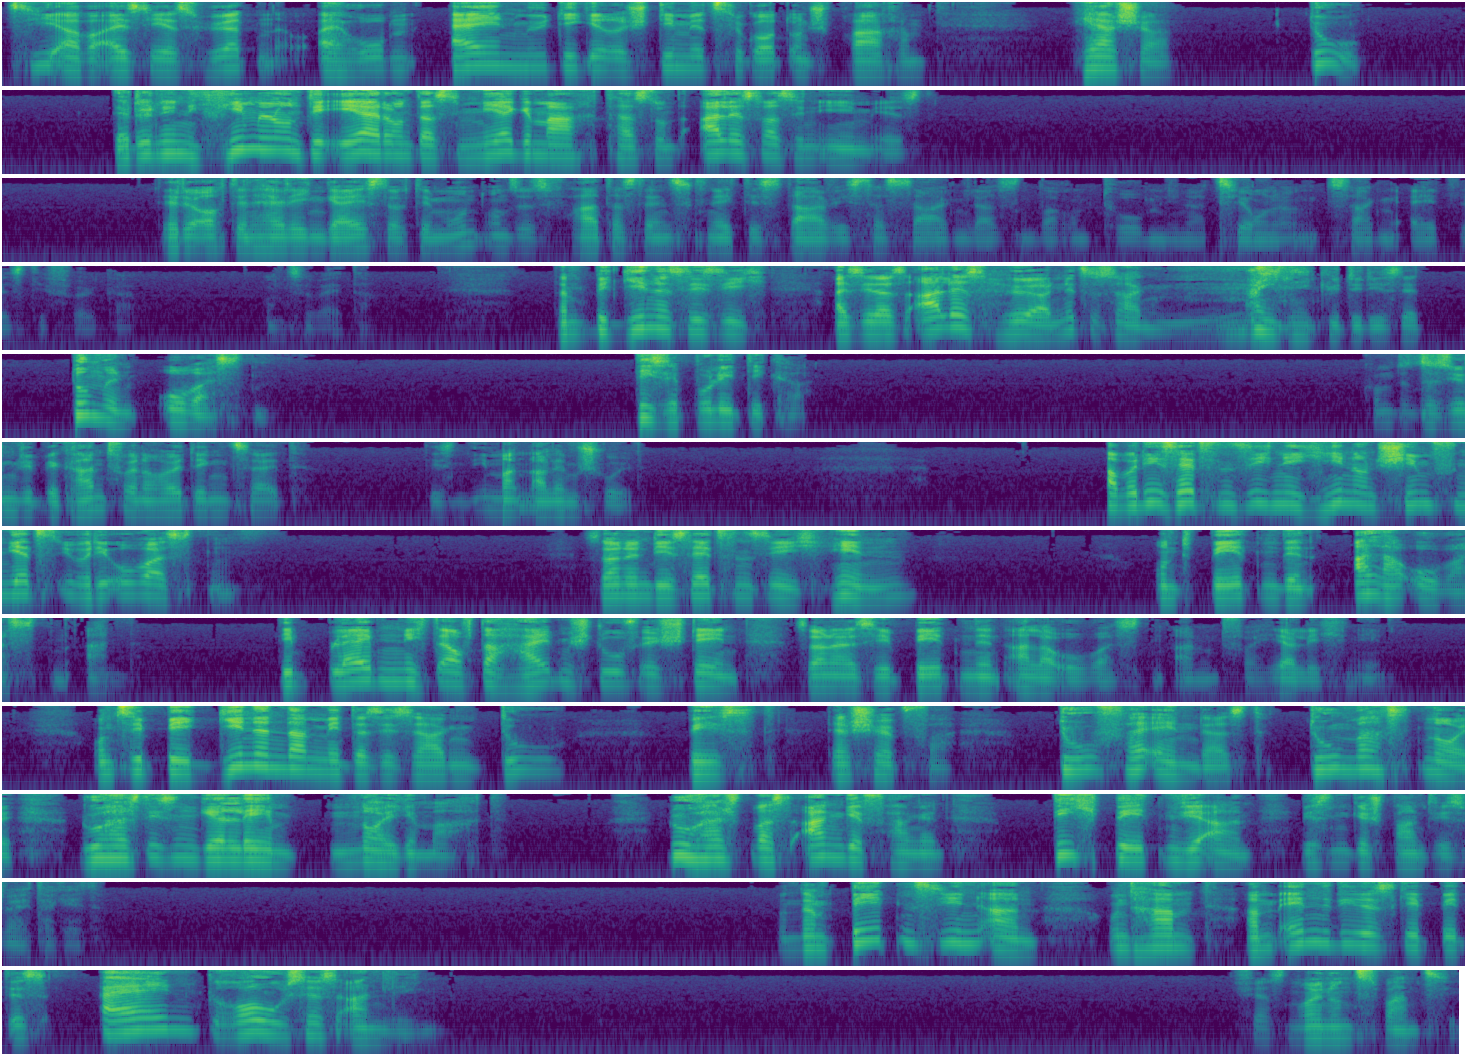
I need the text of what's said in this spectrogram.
Sie aber, als sie es hörten, erhoben einmütig ihre Stimme zu Gott und sprachen, Herrscher, du, der du den Himmel und die Erde und das Meer gemacht hast und alles, was in ihm ist. Der du auch den Heiligen Geist durch den Mund unseres Vaters, deines Knechtes Davids, hast sagen lassen, warum toben die Nationen und sagen eitles die Völker und so weiter. Dann beginnen sie sich, als sie das alles hören, nicht zu sagen, meine Güte, diese dummen Obersten, diese Politiker, Kommt uns das irgendwie bekannt vor in der heutigen Zeit? Die sind immer an allem schuld. Aber die setzen sich nicht hin und schimpfen jetzt über die Obersten, sondern die setzen sich hin und beten den Allerobersten an. Die bleiben nicht auf der halben Stufe stehen, sondern sie beten den Allerobersten an und verherrlichen ihn. Und sie beginnen damit, dass sie sagen, du bist der Schöpfer. Du veränderst, Du machst neu. Du hast diesen Gelähmten neu gemacht. Du hast was angefangen. Dich beten wir an. Wir sind gespannt, wie es weitergeht. Und dann beten sie ihn an und haben am Ende dieses Gebetes ein großes Anliegen. Vers 29.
